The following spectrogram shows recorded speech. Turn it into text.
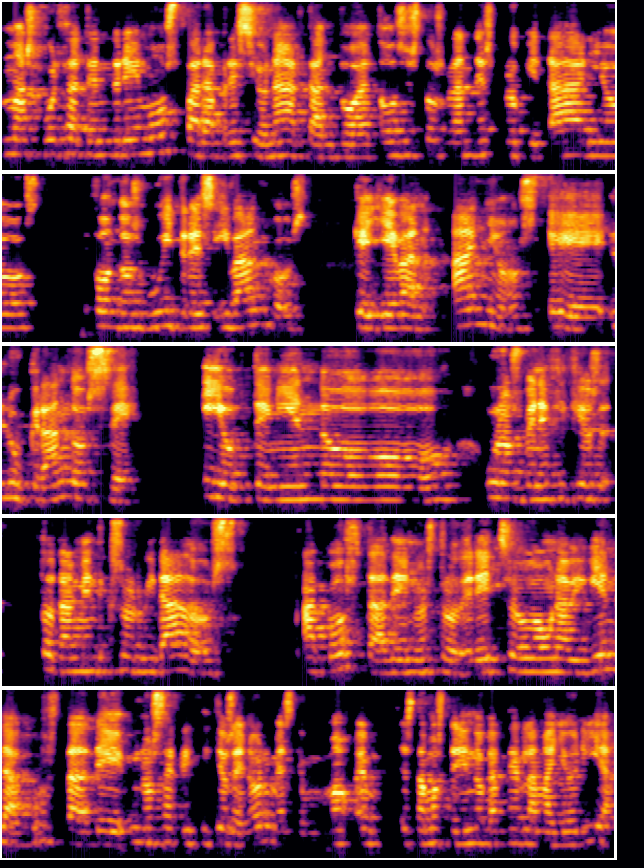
más fuerza tendremos para presionar tanto a todos estos grandes propietarios, fondos buitres y bancos que llevan años eh, lucrándose y obteniendo unos beneficios totalmente exorbitados a costa de nuestro derecho a una vivienda, a costa de unos sacrificios enormes que em, estamos teniendo que hacer la mayoría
